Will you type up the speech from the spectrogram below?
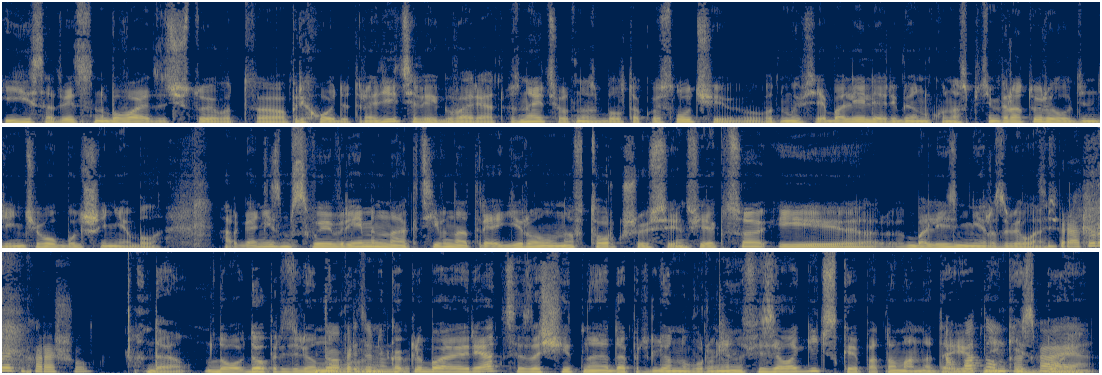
и, соответственно, бывает зачастую, вот э, приходят родители и говорят, вы знаете, вот у нас был такой случай, вот мы все болели, а ребенок у нас по температуре один день, ничего больше не было. Организм своевременно, активно отреагировал на вторгшуюся инфекцию, и болезнь не развелась. Температура – это хорошо. Да, до, до определенного, до определенного уровня. Как уровня. любая реакция защитная до определенного уровня. Она физиологическая, потом она дает а потом некий какая? сбой.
